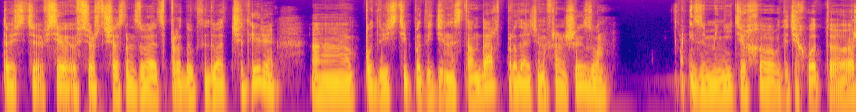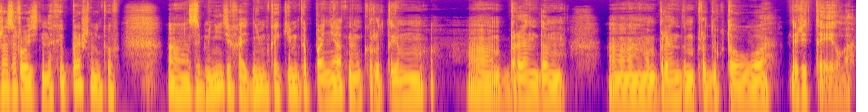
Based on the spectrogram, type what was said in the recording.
То есть все, все, что сейчас называется продукты 24, э, подвести под единый стандарт, продать им франшизу, и заменить их, э, вот этих вот э, разрозненных ИПшников, э, заменить их одним каким-то понятным, крутым брендом, брендом продуктового ритейла.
